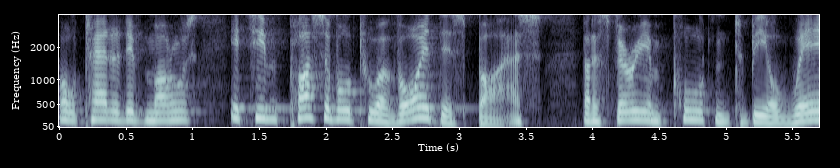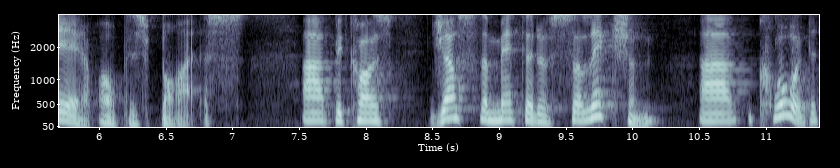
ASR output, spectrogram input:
alternative models, it's impossible to avoid this bias, but it's very important to be aware of this bias uh, because just the method of selection uh, could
